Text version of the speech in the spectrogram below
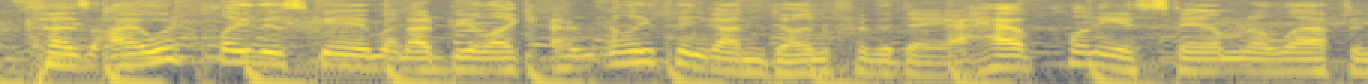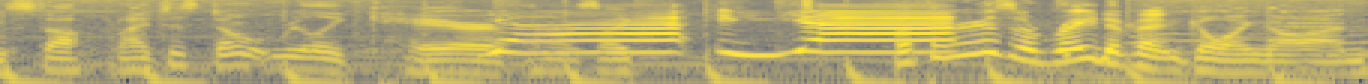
Because I would play this game and I'd be like, I really think I'm done for the day. I have plenty of stamina left and stuff, but I just don't really care. And I was like, yeah. but there is a raid event going on.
